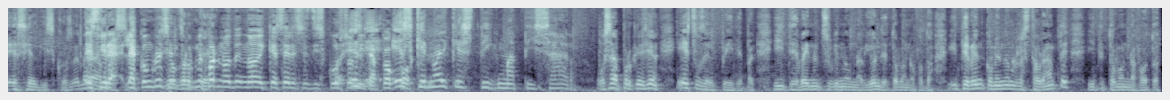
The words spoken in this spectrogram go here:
Es el discurso. Es más. la congruencia, que- mejor no, no hay que hacer ese discurso es, ni tampoco. es que no hay que estigmatizar. O sea, porque decían, esto es del PRI, de- y te ven subiendo a un avión, te toman una foto. Y te ven comiendo en un restaurante y te toman una foto.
